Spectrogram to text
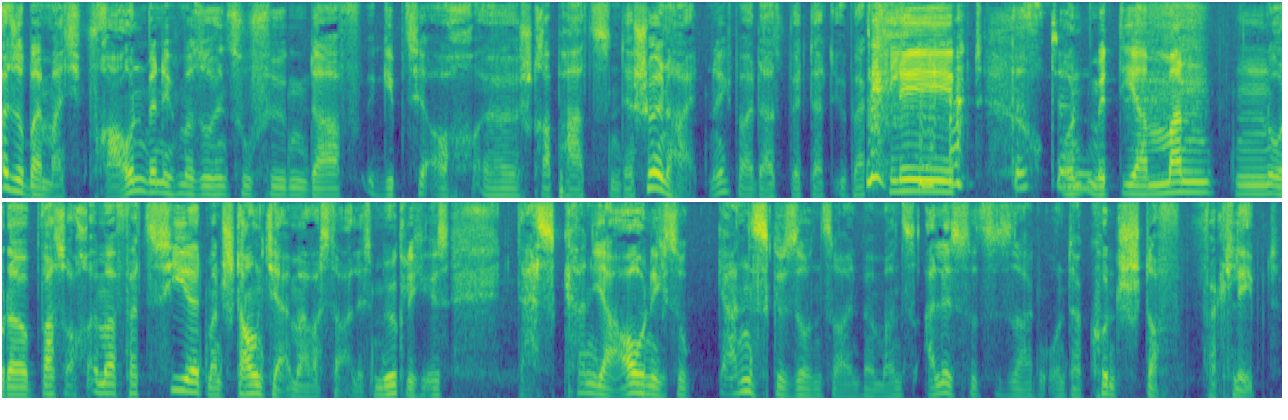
Also bei manchen Frauen, wenn ich mal so hinzufügen darf, gibt's ja auch äh, Strapazen der Schönheit, nicht? Weil das wird das überklebt das und mit Diamanten oder was auch immer verziert. Man staunt ja immer, was da alles möglich ist. Das kann ja auch nicht so ganz gesund sein, wenn man es alles sozusagen unter Kunststoff verklebt.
